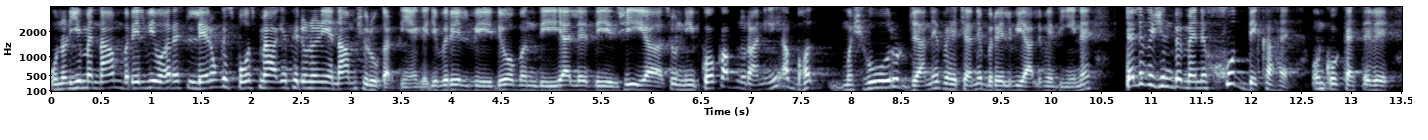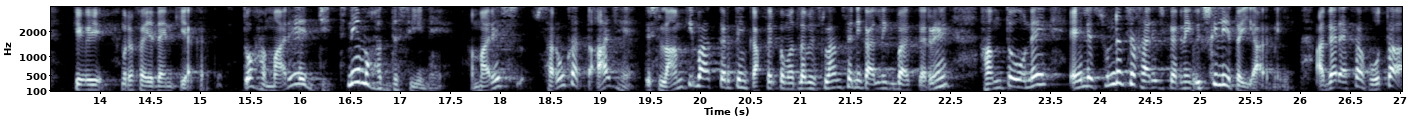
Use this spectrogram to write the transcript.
انہوں نے یہ میں نام بریلوی وغیرہ لے رہا ہوں کہ اس پوسٹ میں آگے پھر انہوں نے یہ نام شروع کر دیے ہیں کہ جی بریلوی، دیوبندی ایلدی شیعہ، سنی۔ کوکب نورانی اب بہت مشہور، جانے پہچانے بریلوی عالم دین ہے ٹیلی ویژن پہ میں نے خود دیکھا ہے ان کو کہتے ہوئے کہ رفع دین کیا کرتے تھے۔ تو ہمارے جتنے محدثین ہیں ہمارے سروں کا تاج ہے اسلام کی بات کرتے ہیں، کافر کا مطلب اسلام سے نکالنے کی بات کر رہے ہیں۔ ہم تو انہیں اہل سنت سے خارج کرنے، اس کے لیے تیار نہیں۔ اگر ایسا ہوتا،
